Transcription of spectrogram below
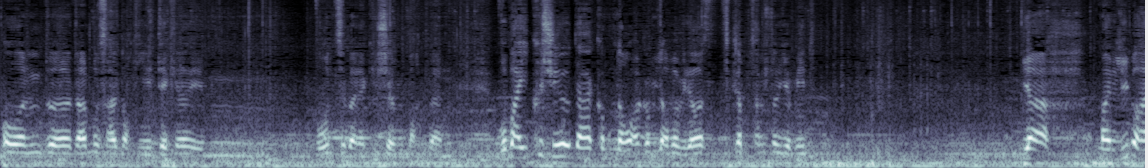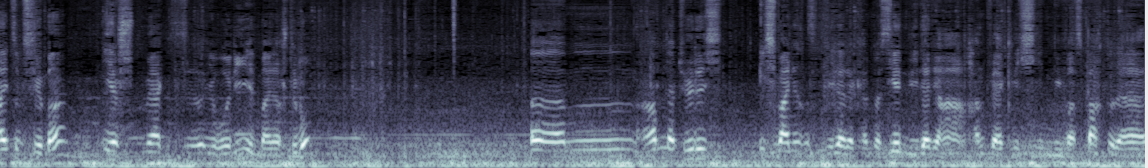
Und äh, dann muss halt noch die Decke im Wohnzimmer in der Küche gemacht werden. Wobei Küche, da kommt noch komm ich auch mal wieder was. Ich glaube, das habe ich noch nicht erwähnt. Ja, meine liebe Heizungsfirma, ihr merkt äh, Ironie in meiner Stimme, ähm, haben natürlich ich meine, das ist ein Fehler, der kann passieren, wie der, der handwerklich irgendwie was macht oder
